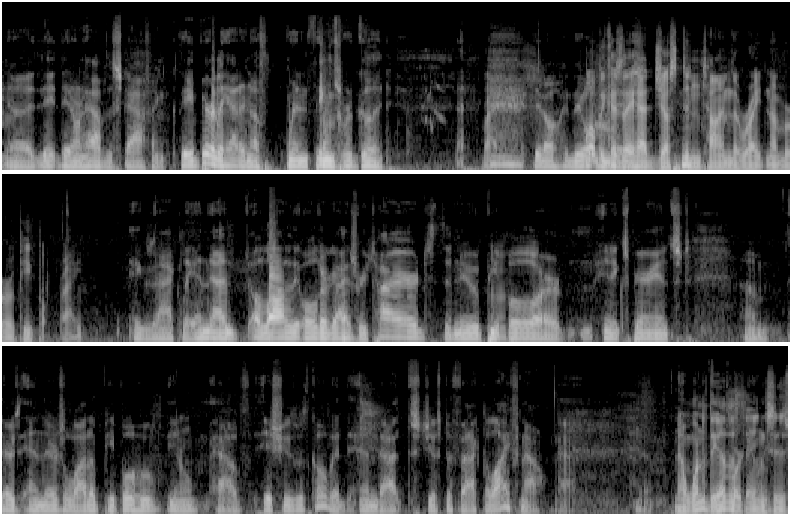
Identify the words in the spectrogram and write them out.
Hmm. uh, they they don't have the staffing. They barely had enough when things were good. Right. You know, the Well, because they had just in time the right number of people, right? exactly, and then a lot of the older guys retired. The new Hmm. people are inexperienced. Um, there's and there's a lot of people who you know have issues with COVID, and that's just a fact of life now. Now, one of the other things is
